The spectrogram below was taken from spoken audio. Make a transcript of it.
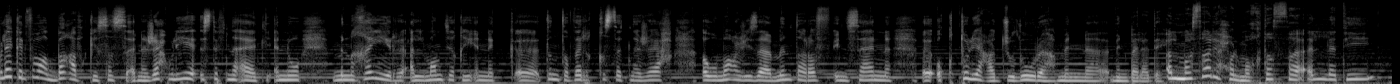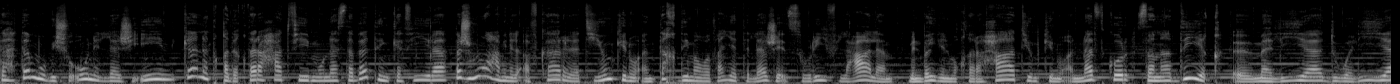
ولكن فما بعض قصص النجاح واللي هي استثناءات لأنه من غير المنطقي أنك آه، تنتظر قصة نجاح أو معجزة من طرف إنسان آه، اقتلعت جذوره من من بلده. المصالح المختصة التي تهتم بشؤون اللاجئين كانت قد اقترحت في مناسبات كثيرة مجموعة من الأفكار التي يمكن أن تخدم وضعية اللاجئ السوري في العالم. من بين المقترحات يمكن أن نذكر صناديق آه، مالية دولية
